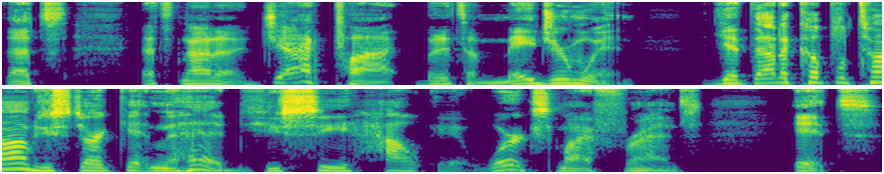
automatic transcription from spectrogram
That's that's not a jackpot, but it's a major win. You get that a couple times, you start getting ahead. You see how it works, my friends. It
